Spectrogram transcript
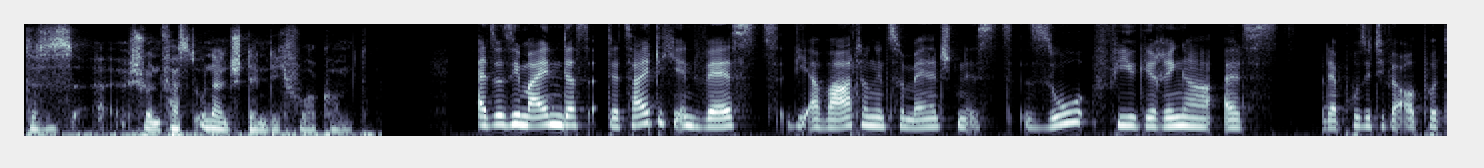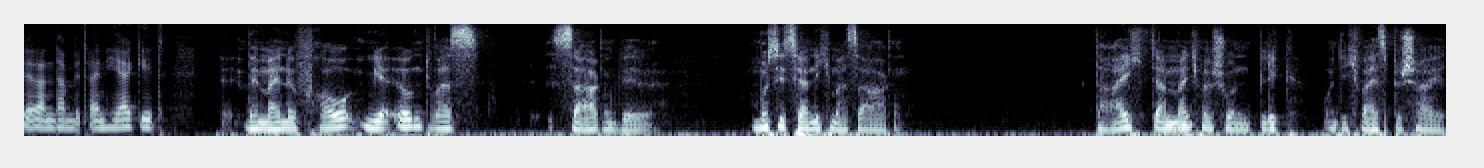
dass es äh, schon fast unanständig vorkommt. Also Sie meinen, dass der zeitliche Invest, die Erwartungen zu managen, ist so viel geringer als der positive Output, der dann damit einhergeht? Wenn meine Frau mir irgendwas sagen will, muss sie es ja nicht mal sagen. Da reicht dann mhm. manchmal schon ein Blick und ich weiß Bescheid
